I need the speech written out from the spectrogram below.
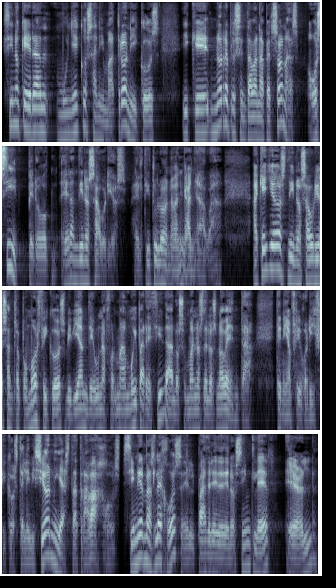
sino que eran muñecos animatrónicos y que no representaban a personas. O sí, pero eran dinosaurios. El título no engañaba. Aquellos dinosaurios antropomórficos vivían de una forma muy parecida a los humanos de los 90. Tenían frigoríficos, televisión y hasta trabajos. Sin ir más lejos, el padre de los Sinclair, Earl,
